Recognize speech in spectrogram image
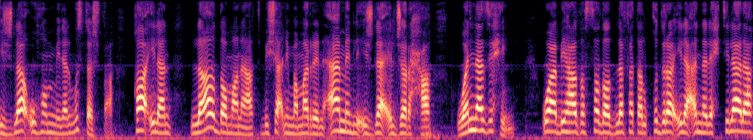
إجلاؤهم من المستشفى. قائلا لا ضمانات بشأن ممر آمن لإجلاء الجرحى والنازحين. وبهذا الصدد لفت القدرة إلى أن الاحتلال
